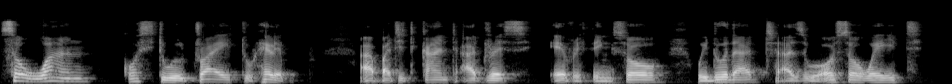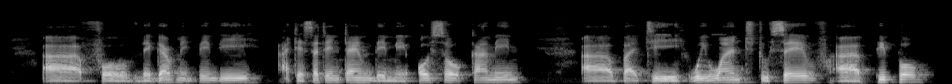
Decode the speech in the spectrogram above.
So one cost will try to help, uh, but it can't address everything. So we do that as we also wait uh, for the government maybe at a certain time they may also come in uh, but uh, we want to save uh, people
